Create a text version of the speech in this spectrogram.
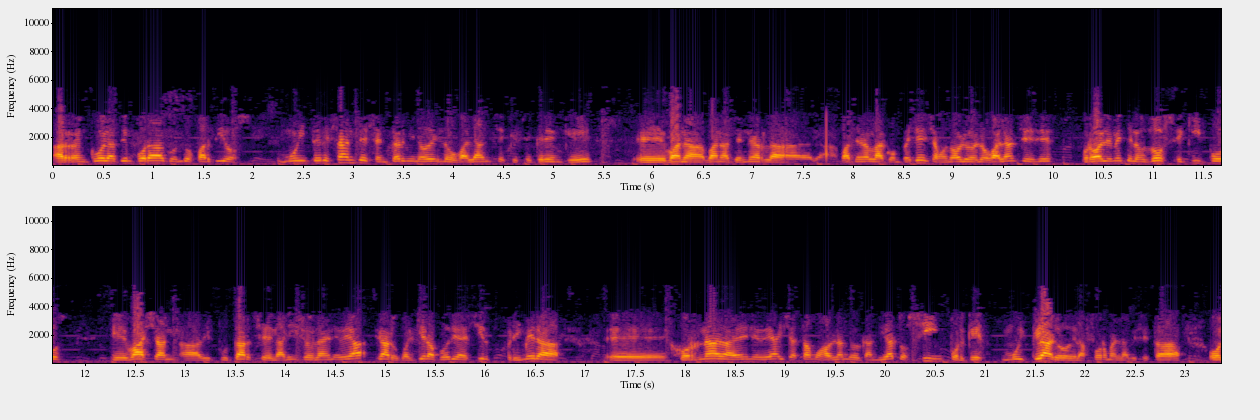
arrancó la temporada con dos partidos muy interesantes en términos de los balances que se creen que eh, van a van a tener la, la- va a tener la competencia. Cuando hablo de los balances es probablemente los dos equipos que vayan a disputarse el anillo de la NBA. Claro, cualquiera podría decir primera eh, jornada de NBA y ya estamos hablando de candidatos, sí, porque es muy claro de la forma en la que se está, o,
